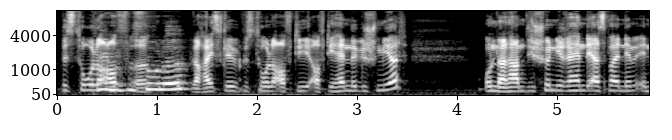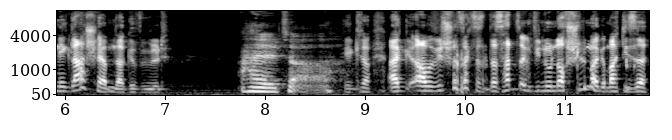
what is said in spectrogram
äh, Pistole auf äh, eine Heißklebepistole auf die auf die Hände geschmiert und dann haben die schön ihre Hände erstmal in, dem, in den Glasscherben da gewühlt. Alter. Ja, klar. Aber wie du schon sagst, das, das hat es irgendwie nur noch schlimmer gemacht. Diese,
